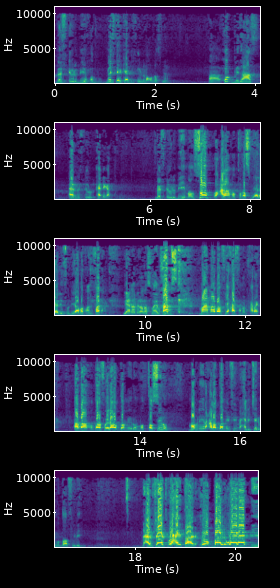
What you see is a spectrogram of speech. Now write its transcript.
mafcuul bihi xubu masderkaa mafcuulnimo u nasbina xubidaas aa mafcuul ka dhigata mafcuul bihi mansuub wcalaamatu naصbi alalifu niyaabat can fatx lianna min alasmaa اhams ma naba fi xarfin min xaraka abaa mudaaf walaa damiiru mutasilu mabniyin cala dami fi maxali jari mudaaf ilayh maxalushaahidku waxay tahay xuba alwaladi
